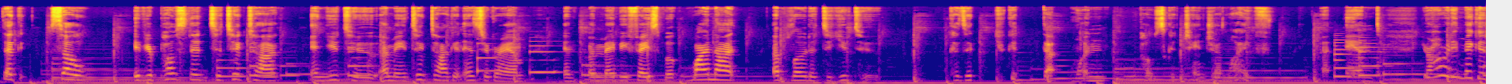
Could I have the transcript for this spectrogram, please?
that so if you're posted to TikTok and YouTube, I mean TikTok and Instagram and, and maybe Facebook, why not upload it to YouTube? Because you could that one post could change your life, and you're already making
